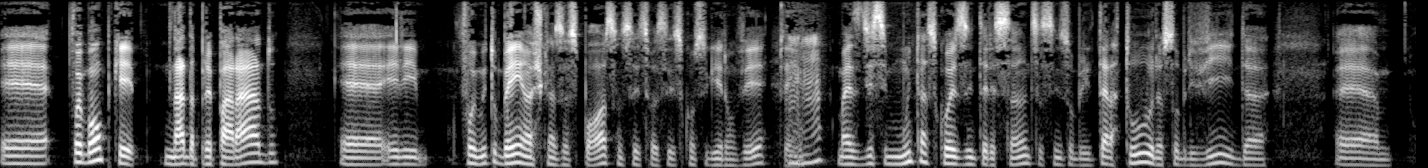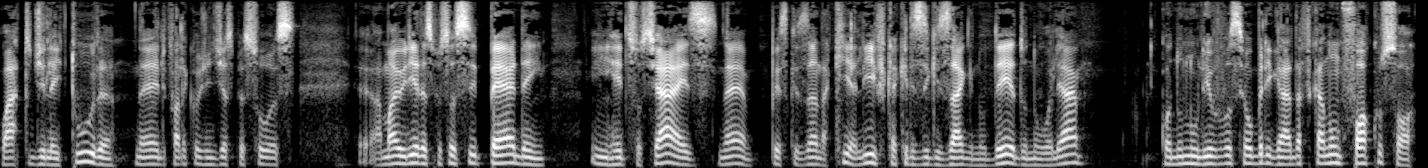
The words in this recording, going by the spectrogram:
é, foi bom porque nada preparado. É, ele foi muito bem, acho que nas respostas, não sei se vocês conseguiram ver, Sim. Uhum. mas disse muitas coisas interessantes assim sobre literatura, sobre vida, é, o ato de leitura, né? Ele fala que hoje em dia as pessoas, eh, a maioria das pessoas se perdem em redes sociais, né? Pesquisando aqui e ali, fica aquele zigue-zague no dedo, no olhar, quando no livro você é obrigado a ficar num foco só.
